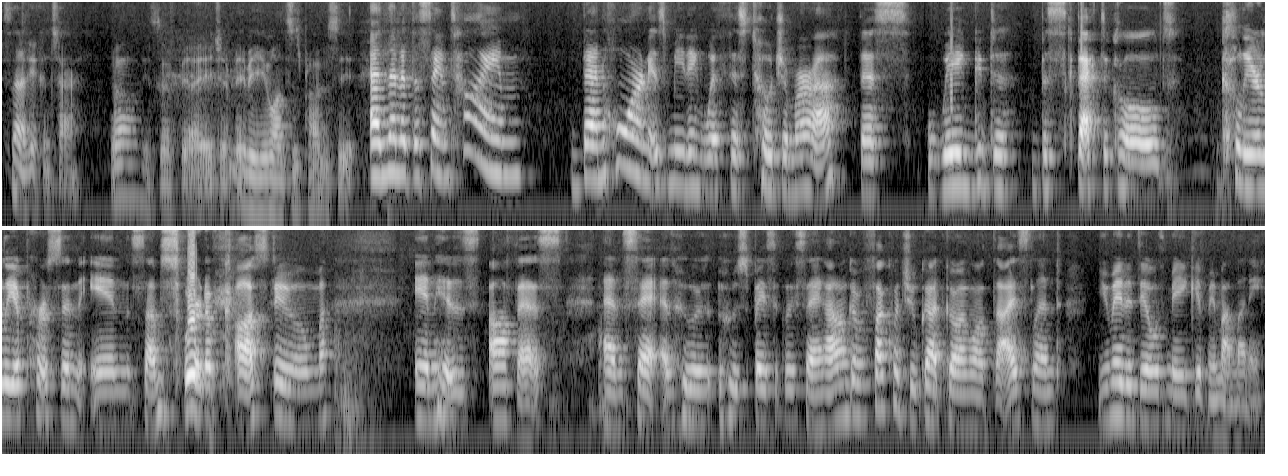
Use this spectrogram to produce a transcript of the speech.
It's none of your concern. Well, he's an FBI agent. Maybe he wants his privacy. And then at the same time, Ben Horne is meeting with this Tojamura, this wigged, bespectacled, clearly a person in some sort of costume in his office, and say who who's basically saying, "I don't give a fuck what you've got going on with Iceland. You made a deal with me. Give me my money."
